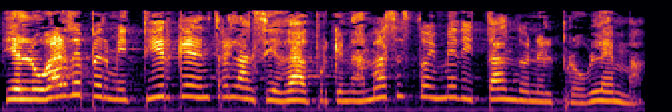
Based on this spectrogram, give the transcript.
y en lugar de permitir que entre la ansiedad, porque nada más estoy meditando en el problema,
